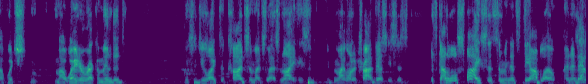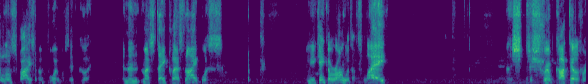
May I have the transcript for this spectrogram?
uh, which my waiter recommended. He said, "You liked the cod so much last night." He said, "You might want to try this." He says, "It's got a little spice. It's, I mean, it's Diablo, and it had a little spice, but boy, was it good." And then my steak last night was. Mean, you can't go wrong with a fillet. The, sh- the shrimp cocktails were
